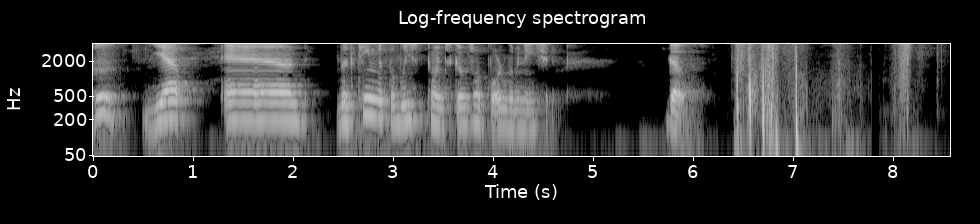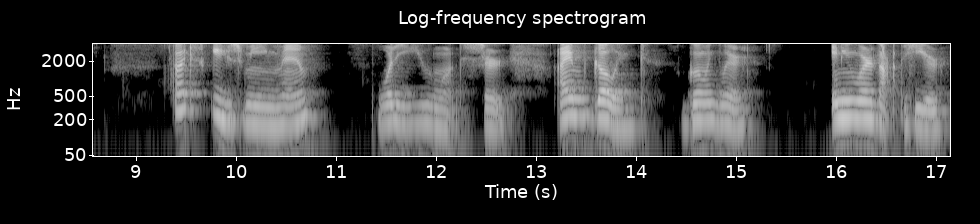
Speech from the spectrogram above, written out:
yep, and the team with the least points goes up for elimination. Go. Excuse me, ma'am. What do you want, sir? I'm going. Going where? Anywhere not here.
